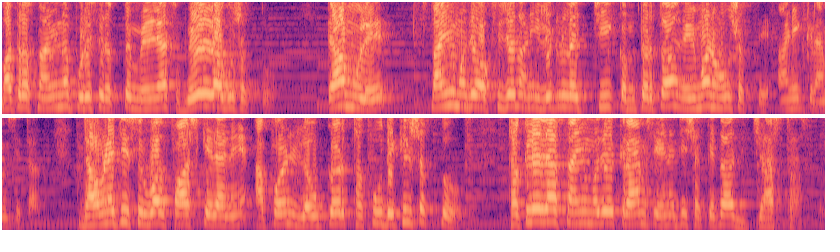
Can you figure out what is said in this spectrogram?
मात्र स्नायूंना पुरेसे रक्त मिळण्यास वेळ लागू शकतो. त्यामुळे स्नायूमध्ये ऑक्सिजन आणि इलेक्ट्रोलाइटची कमतरता निर्माण होऊ शकते आणि क्रॅम्प्स येतात. धावण्याची सुरुवात फास्ट केल्याने आपण लवकर थकू देखील शकतो. थकलेल्या स्नायूमध्ये क्रॅम्प्स येण्याची शक्यता जास्त असते.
